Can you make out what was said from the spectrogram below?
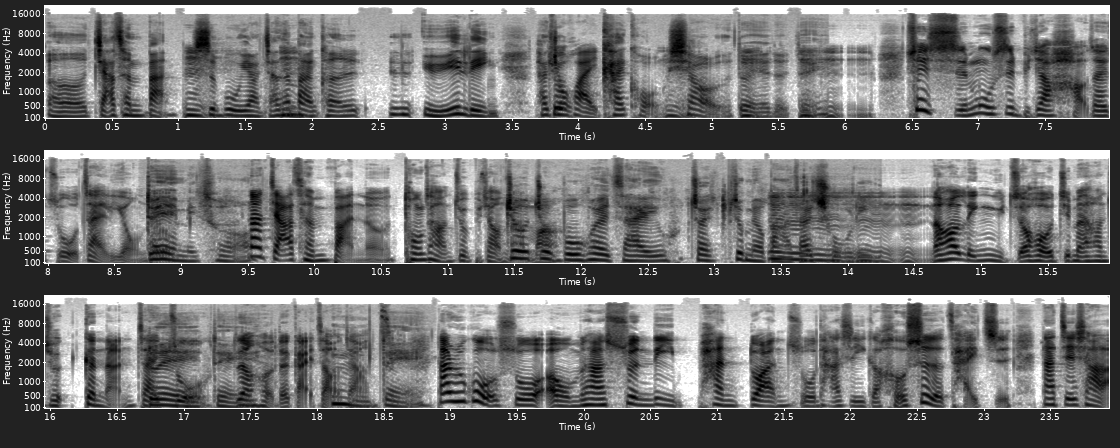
呃夹层板嗯是不一样，夹层板可能雨一淋它就就坏开口笑了。对对对、嗯嗯，所以实木是比较好在做再利用的。对，，没错。那夹层板呢，通常就比较难就就不会再再就没有办法再处理。嗯嗯，然后淋雨之后，基本上就更难再做任何的改造这样子。嗯对，那如果说呃，我们它顺利判断说它是一个合适的材质，那接下来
